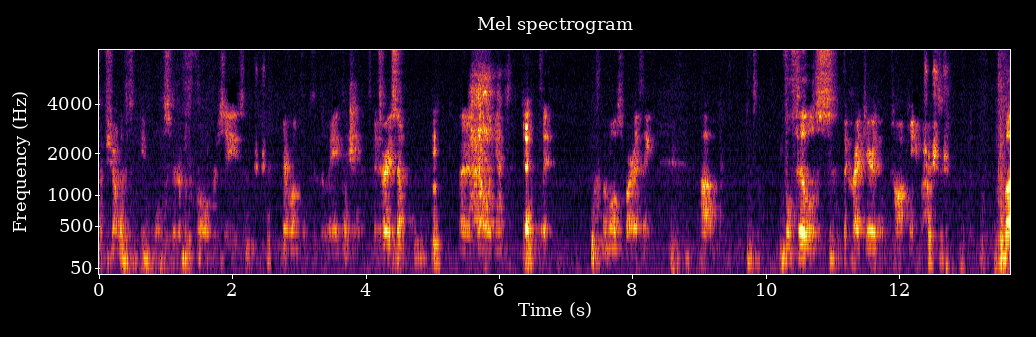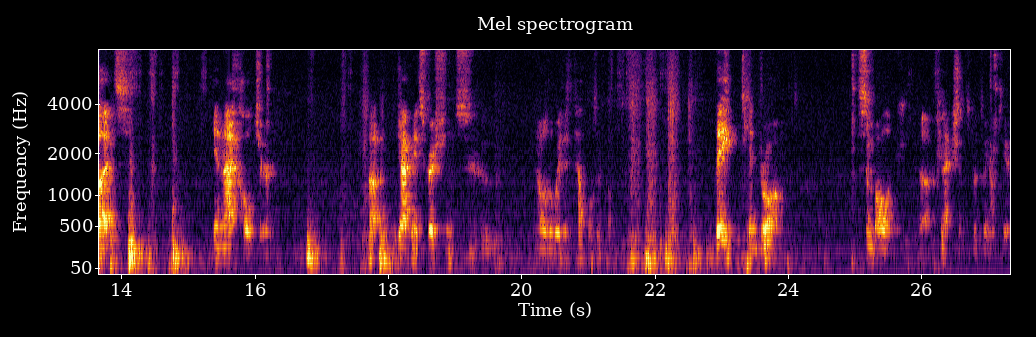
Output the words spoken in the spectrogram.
I've shown it to people sort of from overseas, and everyone thinks it's amazing. It's very simple Mm. and it's elegant. Yeah. It, for the most part, I think, uh, fulfills the criteria that we're talking about. Sure, sure, sure. But in that culture, uh, Japanese Christians know the way that temples are built, they can draw symbolic uh, connections between the two.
